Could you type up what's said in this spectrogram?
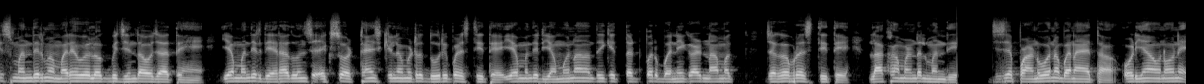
इस मंदिर में मरे हुए लोग भी ज़िंदा हो जाते हैं। यह मंदिर देहरादून से एक सौ अट्ठाईस किलोमीटर दूरी पर स्थित है। यह मंदिर यमुना नदी के तट पर बनीगढ़ नामक जगह पर स्थित है लाखा मंडल मंदिर, जिसे पांडवों ने बनाया था। और यहाँ उन्होंने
